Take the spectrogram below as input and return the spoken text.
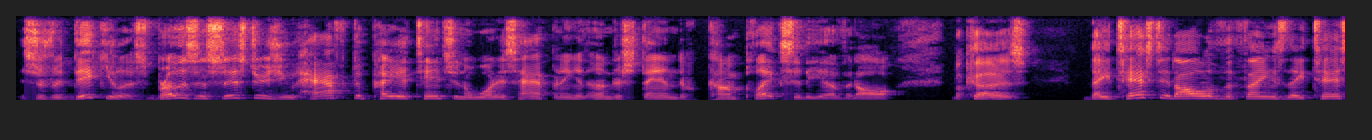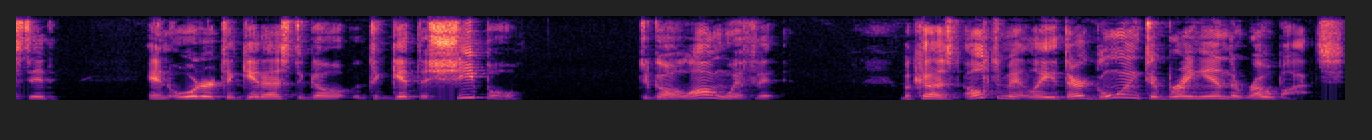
This is ridiculous. Brothers and sisters, you have to pay attention to what is happening and understand the complexity of it all because they tested all of the things they tested in order to get us to go to get the sheeple to go along with it because ultimately they're going to bring in the robots.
